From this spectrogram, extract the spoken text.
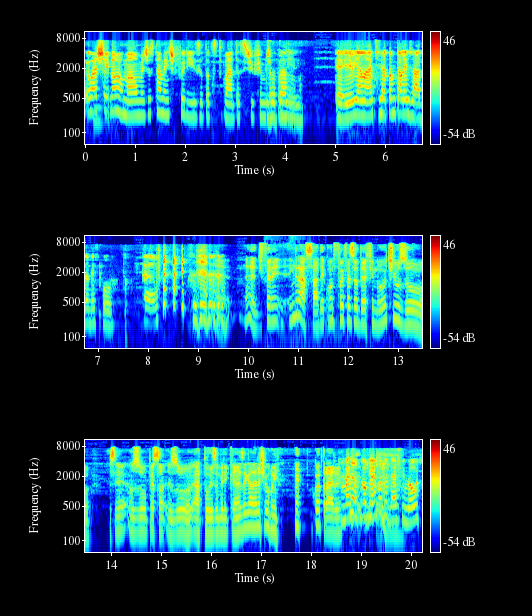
eu achei normal, mas justamente por isso eu tô acostumada a assistir filme japonês. É, eu e a Nath já estamos calejadas desse povo. Então. é, é, diferente. É engraçado é quando foi fazer o Death Note e usou, usou, usou atores americanos a galera achou ruim. o contrário. Né? Mas não, o problema do Death Note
